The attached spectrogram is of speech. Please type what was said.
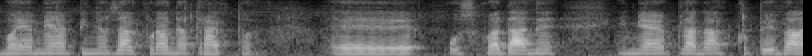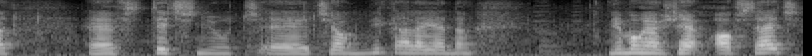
bo ja miałem pieniądze akurat na traktor e, uskładany i miałem w planach kupywać e, w styczniu e, ciągnik, ale jednak nie mogłem się oprzeć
